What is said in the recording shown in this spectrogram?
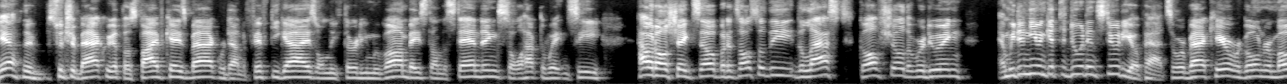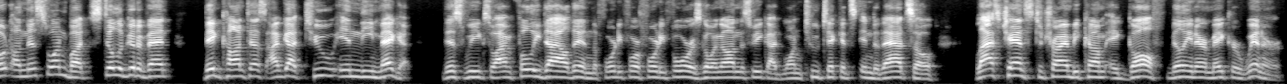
Yeah, they switch it back. We got those 5Ks back. We're down to 50 guys, only 30 move on based on the standings. So we'll have to wait and see how it all shakes out. But it's also the the last golf show that we're doing. And we didn't even get to do it in studio, Pat. So we're back here. We're going remote on this one, but still a good event. Big contest. I've got two in the mega this week. So I'm fully dialed in. The 4444 is going on this week. I'd won two tickets into that. So last chance to try and become a golf millionaire maker winner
